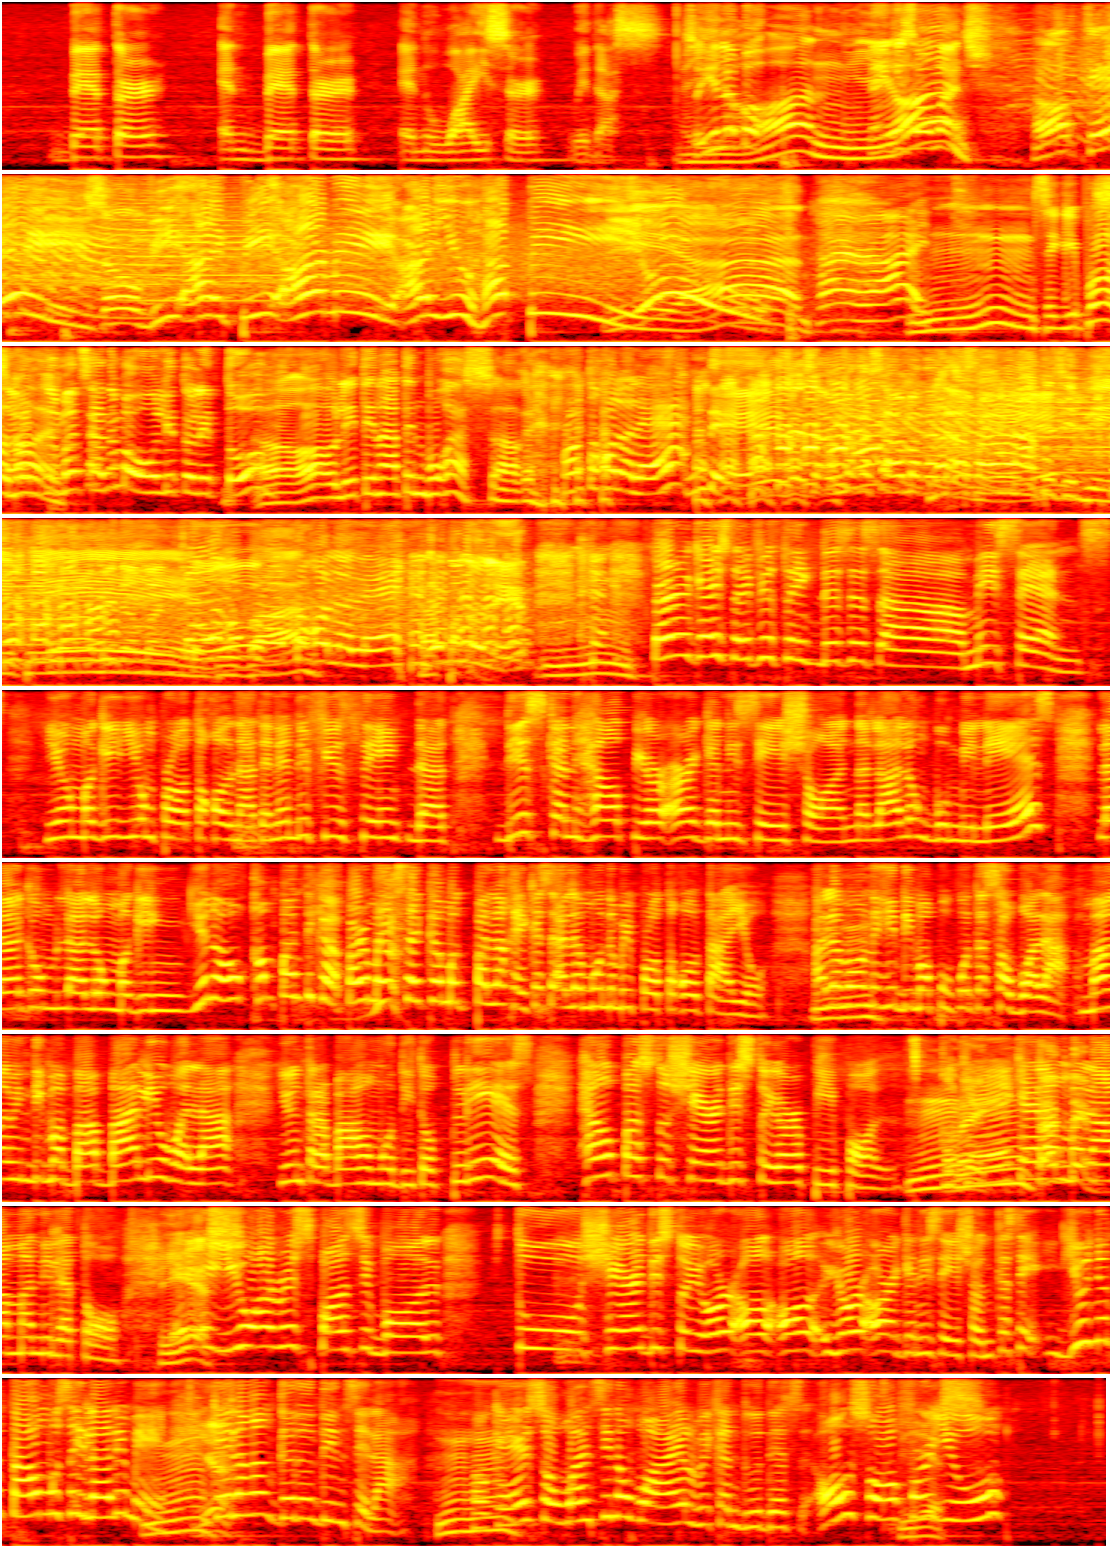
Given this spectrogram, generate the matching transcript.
better and better and wiser with us. So yun lang po. Yun, Thank you so yun. much. Okay, so VIP Army, are you happy? Yo! Yan. Alright. Mm, sige po, no? Sarap naman, sana maulit-ulit to. Oo, ulitin natin bukas. Okay. Protocol ulit? Hindi, nasa- nakasama ka namin. Nakasama natin si BP. Grabe naman to. Kala ko Diba? protocol ulit. Dapat ulit. Pero guys, if you think this is uh, may sense, yung magi yung protocol natin and if you think that this can help your organization na lalong bumilis, lalong lalong maging, you know, kampante ka para ma-excite ka magpalaki kasi alam mo na may protocol tayo. Alam mo na hindi mapupunta sa wala, ma, hindi mababaliwala yung trabaho mo dito. Please, help us to share this to your people. Okay? Correct. Kailang malaman nila to. Yes. Eh, you are responsible to share this to your all, all your organization kasi yun yung tao mo sa ilalim eh. Yeah. Kailangan ganun din sila. Okay? So once in a while we can do this also for Yes. you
